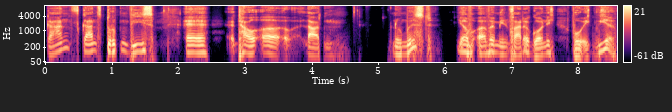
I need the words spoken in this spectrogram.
ganz, ganz truppenwies äh, tau, äh, laden. Nu müsst ja aber mein Vater gar nicht, wo ich wir.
